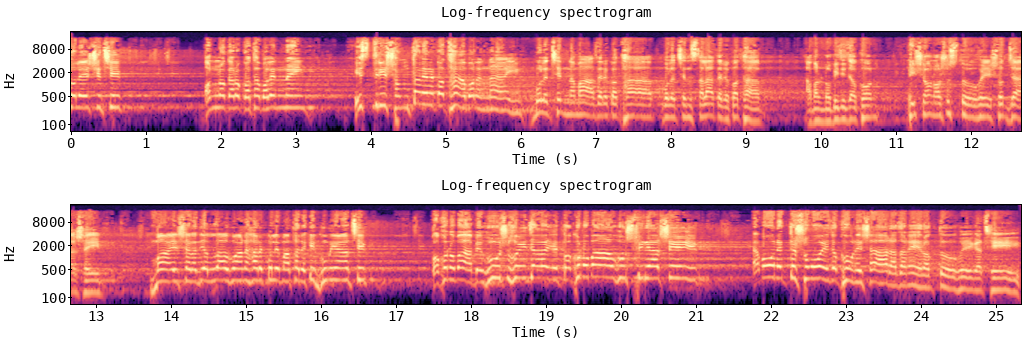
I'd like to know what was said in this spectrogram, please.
চলে এসেছে, অন্য কারও কথা বলেন নাই, স্ত্রী সন্তানের কথা বলেন নাই, বলেছেন নামাজের কথা, বলেছেন সালাতের কথা। আমার নবীজি যখন ভীষণ অসুস্থ হয়ে শয্যা আসে মা ইশারাদি আল্লাহ আনহার কোলে মাথা রেখে ঘুমিয়ে আছে কখনো বা বেহুশ হয়ে যায়, কখনো বা হুশ ফিরে আসে। এমন একটা সময় যখন এশার আজানে রক্ত হয়ে গেছে,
